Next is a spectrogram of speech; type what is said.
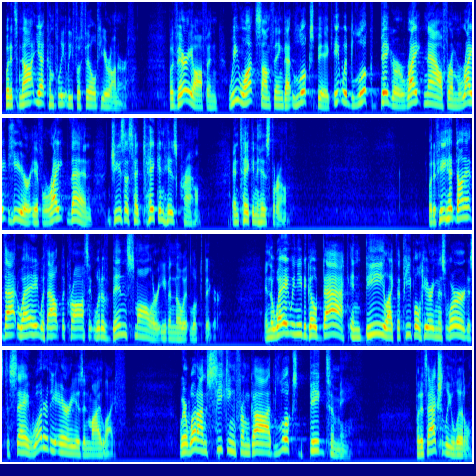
but it's not yet completely fulfilled here on earth. But very often, we want something that looks big. It would look bigger right now from right here if right then Jesus had taken his crown and taken his throne. But if he had done it that way without the cross, it would have been smaller, even though it looked bigger. And the way we need to go back and be like the people hearing this word is to say, what are the areas in my life where what I'm seeking from God looks big to me, but it's actually little?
